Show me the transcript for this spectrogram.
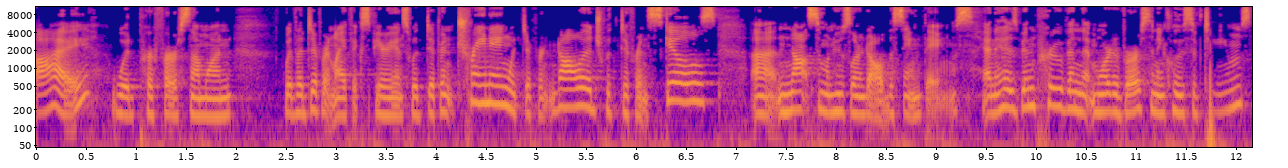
I would prefer someone with a different life experience, with different training, with different knowledge, with different skills, uh, not someone who's learned all the same things. And it has been proven that more diverse and inclusive teams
